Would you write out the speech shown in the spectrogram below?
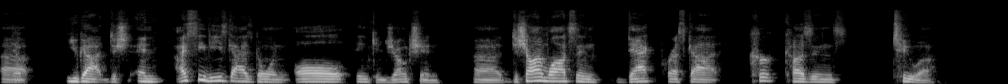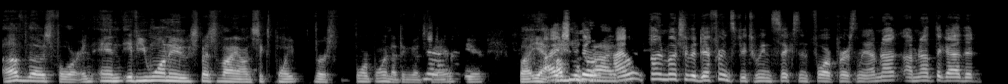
Uh, Yep. You got Desha- and I see these guys going all in conjunction. Uh, Deshaun Watson, Dak Prescott, Kirk Cousins, Tua. Of those four, and and if you want to specify on six point versus four point, I think that's fair here. But yeah, I actually don't. guys- I don't find much of a difference between six and four personally. I'm not. I'm not the guy that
